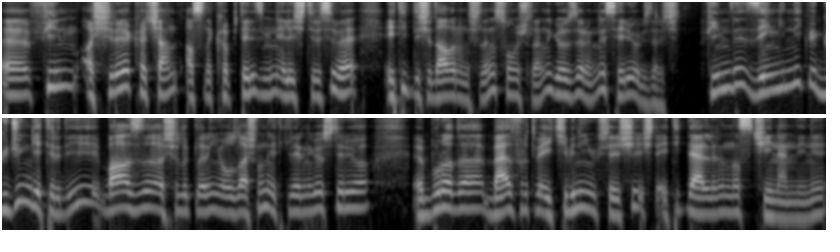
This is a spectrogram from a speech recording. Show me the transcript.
E, film aşırıya kaçan aslında kapitalizmin eleştirisi ve etik dışı davranışların sonuçlarını gözler önüne seriyor bizler için. Filmde zenginlik ve gücün getirdiği bazı aşırılıkların yozlaşmanın etkilerini gösteriyor. E, burada Belfort ve ekibinin yükselişi işte etik değerlerin nasıl çiğnendiğini,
